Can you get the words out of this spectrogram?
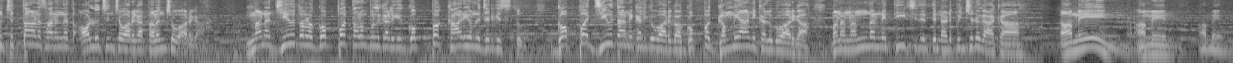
చిత్తానుసారంగా ఆలోచించేవారుగా తలంచేవారుగా మన జీవితంలో గొప్ప తలంపులు కలిగి గొప్ప కార్యములు జరిగిస్తూ గొప్ప జీవితాన్ని కలిగి వారుగా గొప్ప గమ్యాన్ని కలుగువారుగా మనందరినీ తీర్చిదిద్ది నడిపించునుగాక. ఆమెన్. ఆమెన్. ఆమెన్.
